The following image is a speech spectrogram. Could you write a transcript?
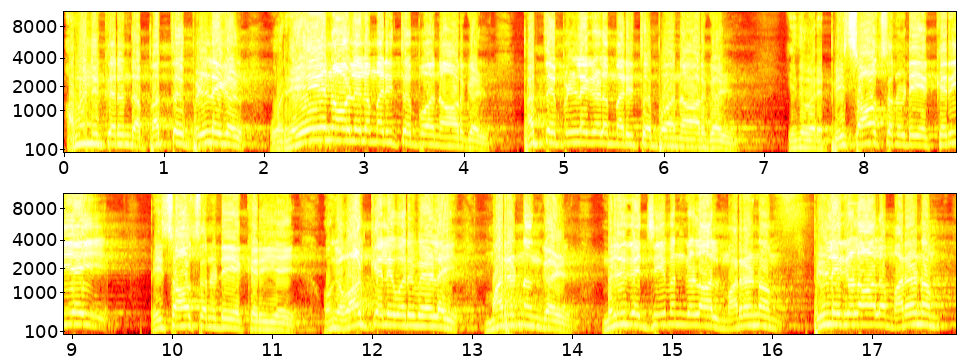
அவனுக்கு இருந்த பத்து பிள்ளைகள் ஒரே நாளில் மரித்து போனார்கள். பத்து பிள்ளைகளும் மரித்து போனார்கள். இது ஒரு பிசாசனுடைய கிரியை. பிசாசனுடைய கிரியை. உங்க வாழ்க்கையில ஒருவேளை மரணங்கள் மிருக ஜீவன்களால் மரணம் பிள்ளைகளால மரணம்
